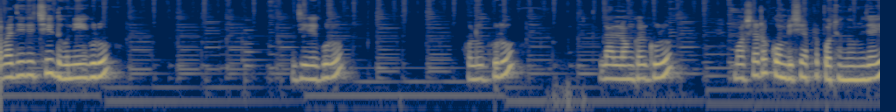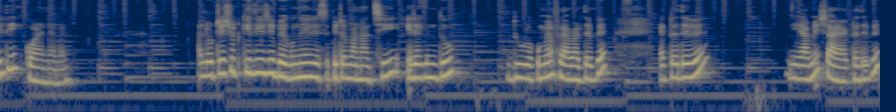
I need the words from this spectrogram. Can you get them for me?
এবার দিয়ে দিচ্ছি ধনিয়া গুঁড়ো, জিরে গুঁড়ো, হলুদ গুঁড়ো লাল লঙ্কার গুঁড়ো। মশলাটা কম বেশি আপনার পছন্দ অনুযায়ী দিয়ে করে নেবেন। আর লটিয়া শুটকি দিয়ে যে বেগুনের রেসিপিটা বানাচ্ছি, এটা কিন্তু দু রকমের ফ্লেভার দেবে। একটা দেবে নিরামিষ আর একটা দেবে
